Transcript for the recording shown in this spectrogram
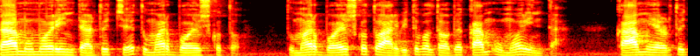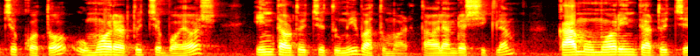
কাম উমর ইনতা অর্থ হচ্ছে তোমার বয়স কত? তোমার বয়স কত আরবিতে বলতে হবে কাম উমর ইনতা। কাম এর অর্থ হচ্ছে কত, উমর অর্থ হচ্ছে বয়স, ইনতা অর্থ হচ্ছে তুমি বা তোমার। তাহলে আমরা শিখলাম, কাম উমর ইনতা অর্থ হচ্ছে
